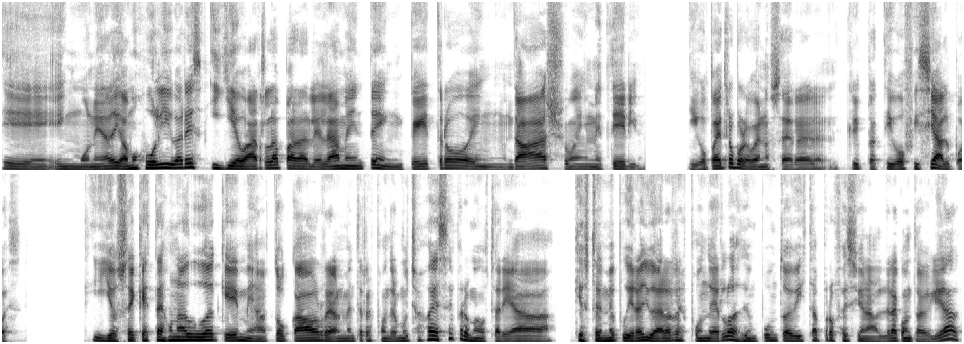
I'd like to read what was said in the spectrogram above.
eh, en moneda, digamos, bolívares y llevarla paralelamente en Petro, en Dash o en Ethereum. Digo Petro porque, bueno, ser el criptoactivo oficial, pues. Y yo sé que esta es una duda que me ha tocado realmente responder muchas veces, pero me gustaría que usted me pudiera ayudar a responderlo desde un punto de vista profesional de la contabilidad.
